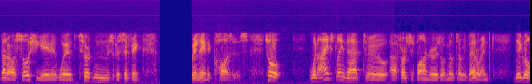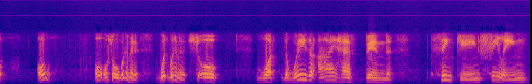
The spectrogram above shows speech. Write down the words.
that are associated with certain specific related causes. So when I explain that to uh, first responders or military veteran, they go, "Oh, oh, so wait a minute, wait, wait a minute. So what the way that I have been thinking, feeling,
